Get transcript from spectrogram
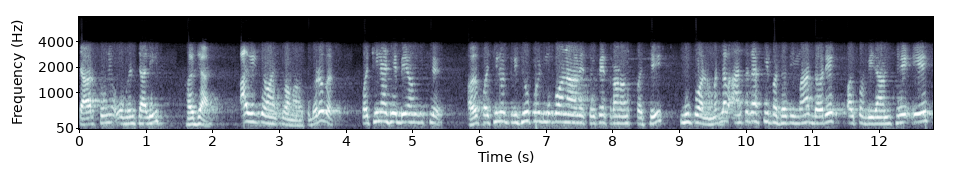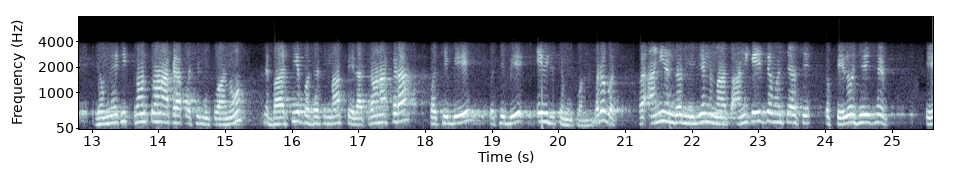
ચારસો ને ઓગણચાલીસ હજાર. આવી રીતે વાંચવામાં આવશે, બરોબર? પછીના જે બે અંક છે હવે પછીનો ત્રીજો પોઈન્ટ મૂકવાનો આવે તો કે ત્રણ અંક પછી મૂકવાનો. મતલબ આંતરરાષ્ટ્રીય પદ્ધતિમાં દરેક અલ્પ વિરામ છે એ જમણેથી ત્રણ ત્રણ આંકડા પછી મૂકવાનો અને ભારતીય પદ્ધતિમાં પહેલા ત્રણ આંકડા, પછી બે પછી બે એવી રીતે મૂકવાનું. બરોબર? હવે આની અંદર મિલિયનમાં તો આની કઈ રીતે વંચાશે તો પેલો જે છે એ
